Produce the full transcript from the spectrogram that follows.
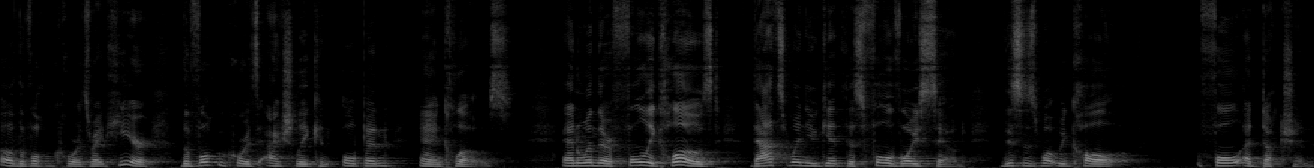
of the vocal cords right here, the vocal cords actually can open and close. And when they're fully closed, that's when you get this full voice sound. This is what we call full adduction.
